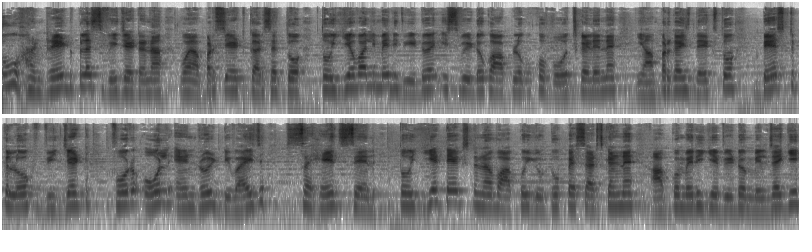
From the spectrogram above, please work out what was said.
200 प्लस विजेट है ना वो यहाँ पर सेट कर सकते हो। तो ये वाली मेरी वीडियो है, इस वीडियो को आप लोगों को वॉच कर लेना है। यहाँ पर गाइज़ देख तो बेस्ट क्लॉक विजेट फॉर ऑल एंड्रॉइड डिवाइस सहेज सेन। तो ये टेक्स्ट ना, वो आपको यूट्यूब पे सर्च करना है, आपको मेरी ये वीडियो मिल जाएगी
